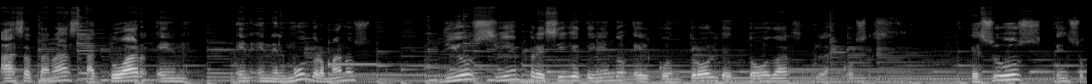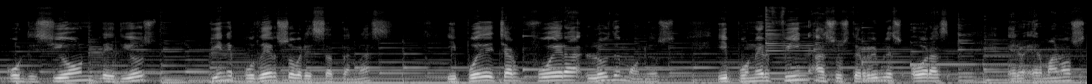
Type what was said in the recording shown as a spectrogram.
a Satanás actuar en, en, el mundo, hermanos, Dios siempre sigue teniendo el control de todas las cosas. Jesús, en su condición de Dios, tiene poder sobre Satanás y puede echar fuera los demonios y poner fin a sus terribles horas, hermanos,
